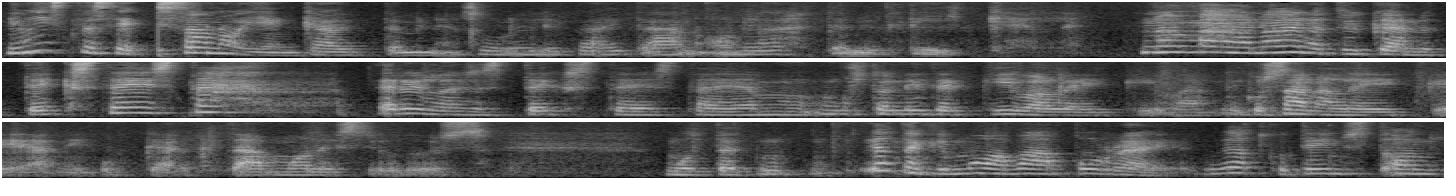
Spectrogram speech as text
Niin mistä se sanojen käyttäminen sulla ylipäätään on lähtenyt liikkeelle? No mä oon aina tykännyt teksteistä, erilaisista teksteistä ja musta on niitä kiva leikkiä, vaan niin sanaleikkejä niin kuin käyttää monissa jutuissa. Mutta jotenkin mua vaan puree. Jotkut ihmiset on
